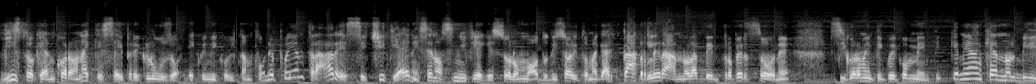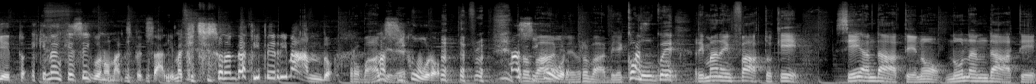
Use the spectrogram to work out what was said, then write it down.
visto che ancora non è che sei precluso e quindi col tampone puoi entrare, se ci tieni, se no significa che è solo un modo, di solito magari parleranno là dentro persone, sicuramente in quei commenti, che neanche hanno il biglietto e che neanche seguono Max Pezzali, ma che ci sono andati per rimando. Probabile. Ma sicuro. ma probabile, sicuro. probabile. Comunque rimane il fatto che se andate, no, non andate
